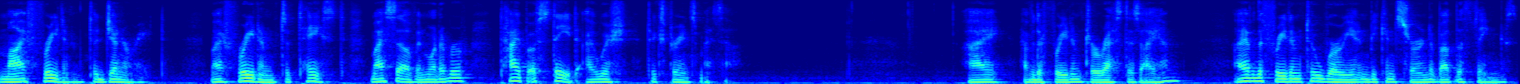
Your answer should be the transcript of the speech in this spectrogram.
my freedom to generate, my freedom to taste myself in whatever type of state I wish to experience myself. I have the freedom to rest as I am. I have the freedom to worry and be concerned about the things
